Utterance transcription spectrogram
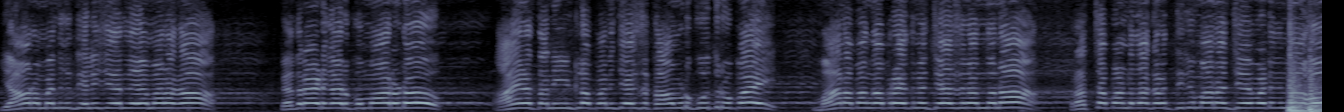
యావన మందికి తెలియజేయడం ఏమనగా? పెదరాయుడు గారి కుమారుడు. ఆయన తన ఇంట్లో పనిచేసే కాముడు కూతురుపై మానభంగ ప్రయత్నం చేసినందున రచ్చబండ దగ్గర తీర్మానం చేయబడింది. నహో!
